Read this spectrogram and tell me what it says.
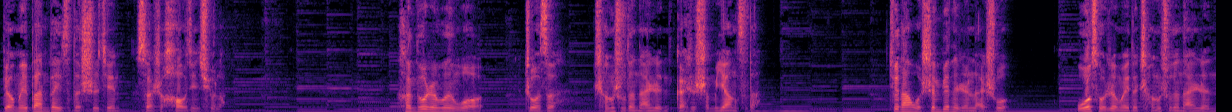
表妹半辈子的时间算是耗进去了。很多人问我，桌子，成熟的男人该是什么样子的？就拿我身边的人来说，我所认为的成熟的男人，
